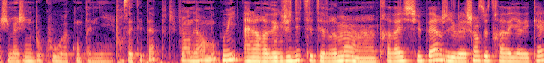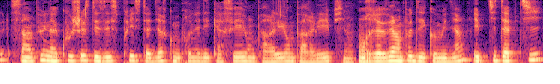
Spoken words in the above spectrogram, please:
j'imagine, beaucoup accompagné pour cette étape. Tu peux en dire un mot? Oui, alors avec Judith, c'était vraiment un travail super. J'ai eu la chance de travailler avec elle. C'est un peu une accoucheuse des esprits, c'est-à-dire qu'on prenait des cafés, on parlait, on parlait, puis on, rêvait un peu des comédiens. Et petit à petit,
